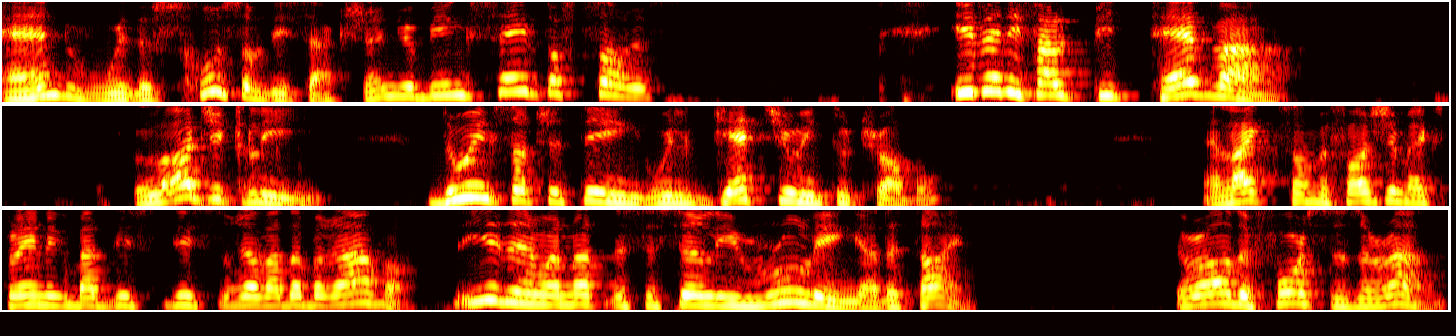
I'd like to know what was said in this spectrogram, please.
And with the schus of this action, you're being saved of tsaris. Even if al piteva, logically, doing such a thing will get you into trouble. And like some Mefoshim explaining about this, this Rav Adda bar Ahava, the Yidden were not necessarily ruling at the time. There were other forces around.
